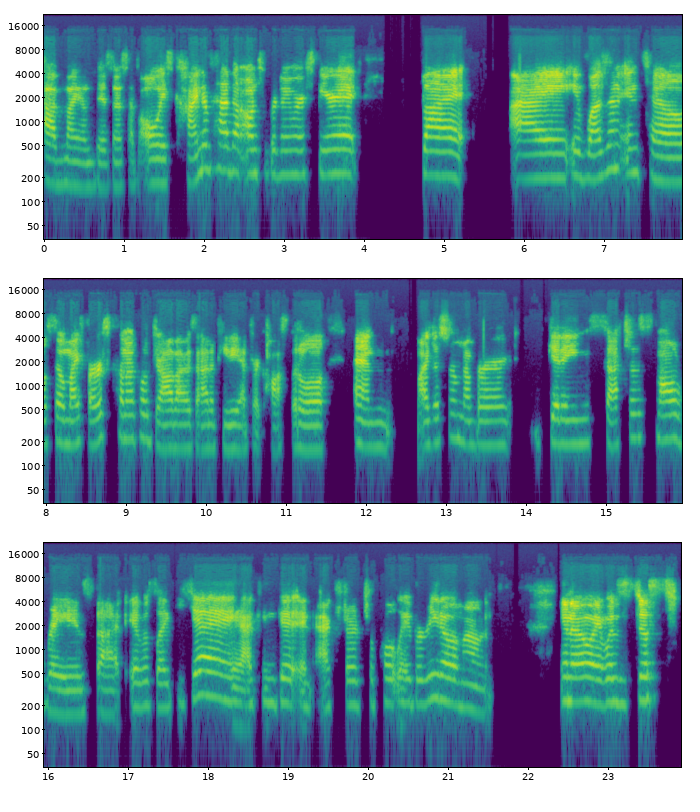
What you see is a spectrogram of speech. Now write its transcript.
have my own business. I've always kind of had that entrepreneur spirit, but I it wasn't until so my first clinical job I was at a pediatric hospital and I just remember getting such a small raise that it was like, yay, I can get an extra Chipotle burrito a month. You know, it was just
